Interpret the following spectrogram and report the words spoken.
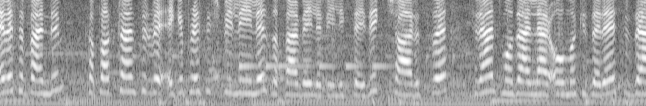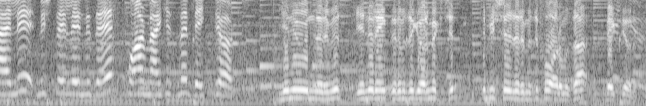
Evet efendim, Kapak Center ve Ege Press işbirliği ile Zafer Bey ile birlikteydik. Çağrısı trend modeller olmak üzere siz değerli müşterilerini de fuar merkezine bekliyor. Yeni ürünlerimiz, yeni renklerimizi görmek için müşterilerimizi fuarımıza bekliyoruz.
